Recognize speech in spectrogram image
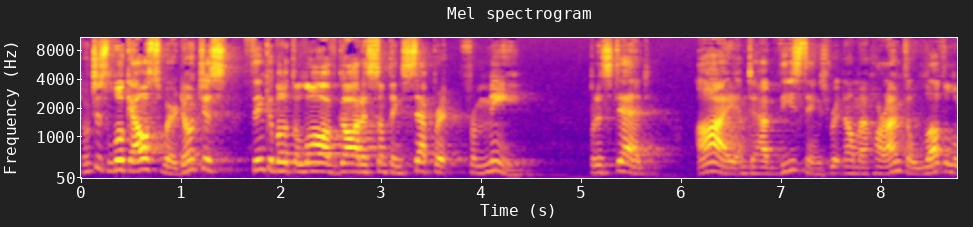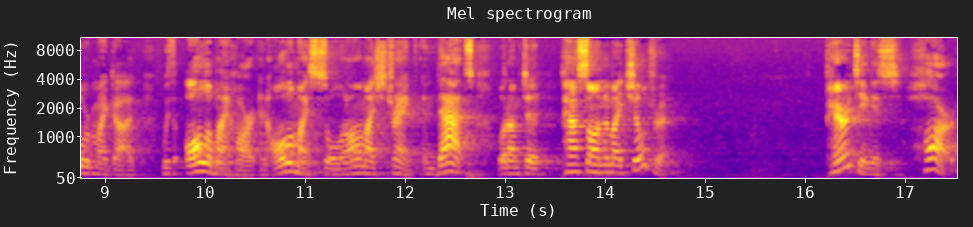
Don't just look elsewhere. Don't just think about the law of God as something separate from me. But instead, I am to have these things written on my heart. I'm to love the Lord my God with all of my heart and all of my soul and all of my strength. And that's what I'm to pass on to my children. Parenting is hard.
